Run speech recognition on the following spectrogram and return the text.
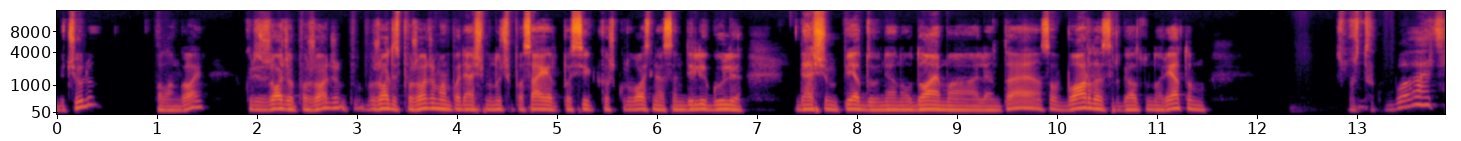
bičiuliu, palangoj, kuris žodžio po žodžio, žodis po žodžio man po 10 minučių pasakė, kad pasi kažkur vos nesandėlį guli 10 pėdų nenaudojama lenta, softboardas ir gal tu norėtum. Aš maždaug, what?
